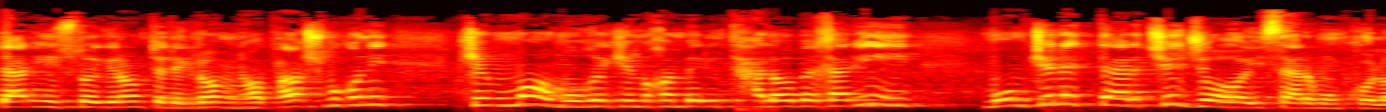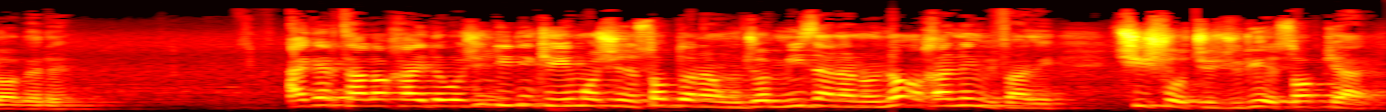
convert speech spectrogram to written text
در اینستاگرام تلگرام اینها پخش بکنید که ما موقعی که می‌خوام بریم طلا بخریم ممکنه در چه جاهایی سرمون کلا بره. اگر طلا خریده باشین دیدین که این ماشین حساب دارن اونجا می‌زنن و نه آخر نمی‌فهمی چی شد چه جوری حساب کرد.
